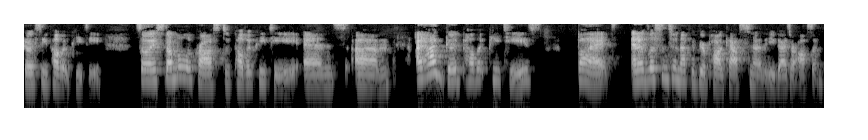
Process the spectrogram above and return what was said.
Go see pelvic PT. So I stumbled across to pelvic PT, and um, I had good pelvic PTs, but and I've listened to enough of your podcasts to know that you guys are awesome.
